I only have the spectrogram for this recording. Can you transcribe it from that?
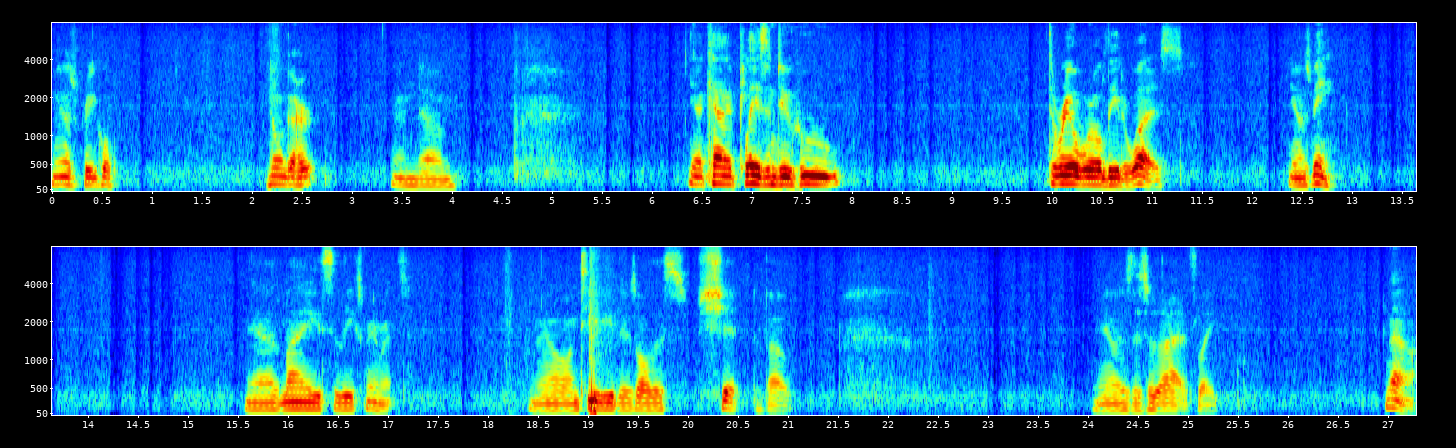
Yeah, it was pretty cool. No one got hurt, and um, kind of plays into who the real world leader was. You know, it was me. Yeah, it was my silly experiments. You know, on TV, there's all this shit about, you know, is this or that. It's like, no.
